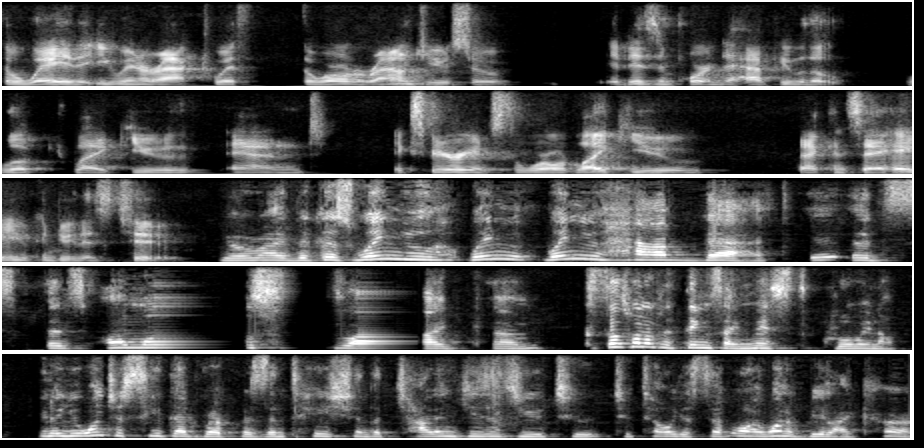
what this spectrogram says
the way that you interact with the world around you. So it is important to have people that look like you and experience the world like you that can say, "Hey, you can do this too." You're right because when you when when you have that, it's it's almost like because um, that's one of the things I missed growing up. You know, you want to see that representation that challenges you to to tell yourself, "Oh, I want to be like her,"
